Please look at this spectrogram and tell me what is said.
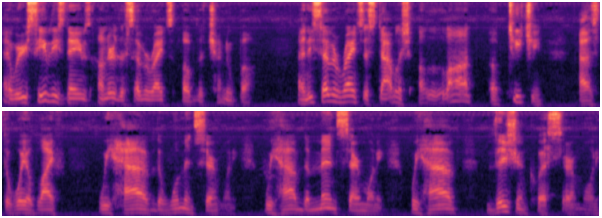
And we receive these names under the seven rites of the Chanupa. And these seven rites establish a lot of teaching as the way of life. We have the women's ceremony. We have the men's ceremony. We have vision quest ceremony.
